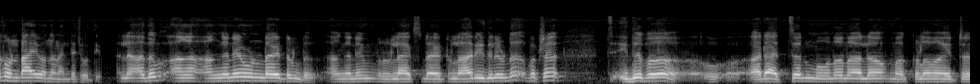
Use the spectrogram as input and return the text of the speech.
അതുണ്ടായോ എന്നാണ് എന്റെ ചോദ്യം. അല്ല അത് അങ്ങനെ ഉണ്ടായിട്ടുണ്ട്. അങ്ങനെയും റിലാക്സ്ഡ് ആയിട്ടുള്ള ആ രീതിയിലുണ്ട്. പക്ഷെ ഇതിപ്പോ ഒരച്ഛൻ മൂന്നോ നാലോ മക്കളുമായിട്ട്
